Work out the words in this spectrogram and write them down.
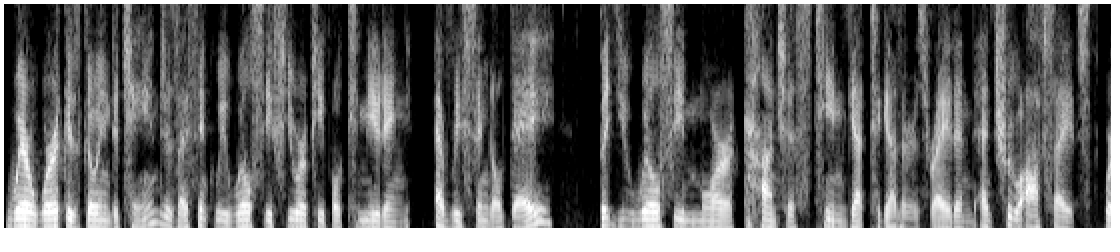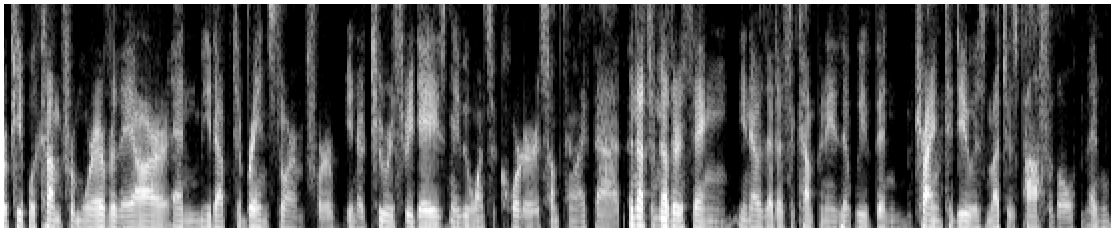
where work is going to change is I think we will see fewer people commuting every single day but you will see more conscious team get-togethers, right? And and true offsites where people come from wherever they are and meet up to brainstorm for you know two or three days, maybe once a quarter or something like that. And that's another thing you know that as a company that we've been trying to do as much as possible and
